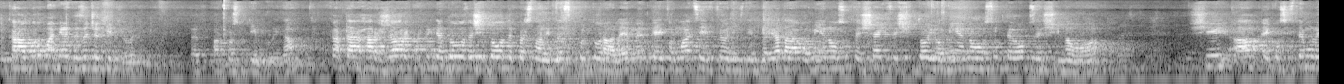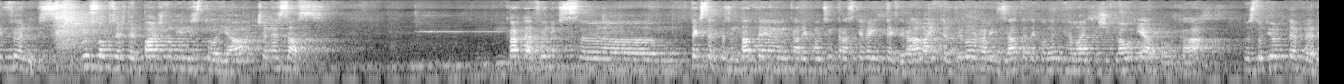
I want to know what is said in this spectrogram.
în care au apărut mai bine de 10 titluri pe parcursul timpului. Da? Cartea Harjar cuprinde 22 de personalități culturale, media informației Phoenix din perioada 1962-1989 și a ecosistemului Phoenix, plus 80 de pagini din istoria CNSAS. Cartea Phoenix, uh, texte reprezentate în care conțin transcrierea integrală a interviurilor realizate de Cornel Mihalache și Claudia Burca în studioul TVR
